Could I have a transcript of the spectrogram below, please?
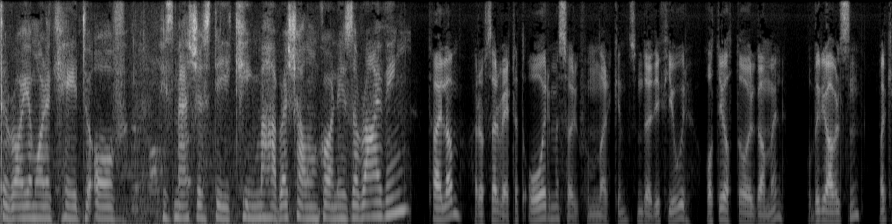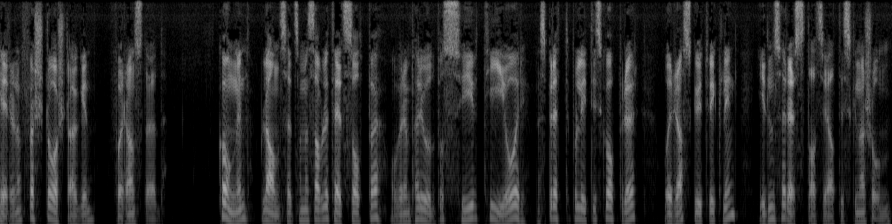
The royal motorcade of His Majesty King Mahabharata is arriving. Thailand har observert et år med sorg for monarken som døde i fjor, 88 år gammel, og begravelsen markerer den første årsdagen for hans død. Kongen ble ansett som en stabilitetsstolpe over en periode på syv tiår med spredte politiske opprør og rask utvikling i den sørøstasiatiske nasjonen.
